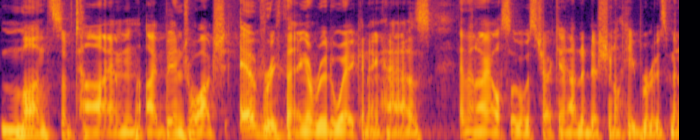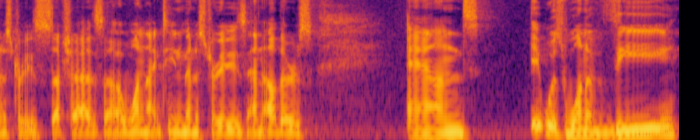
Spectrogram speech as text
months of time, I binge watch everything a Rood Awakening has. And then I also was checking out additional Hebrews ministries, such as uh, 119 Ministries and others. And it was one of the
